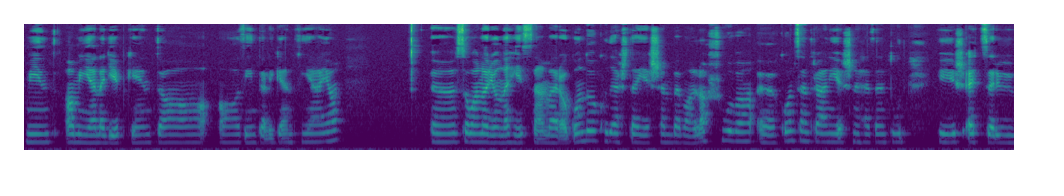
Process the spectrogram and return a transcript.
mint amilyen egyébként a, az intelligenciája. Szóval nagyon nehéz számára a gondolkodás, teljesen be van lassulva, koncentrálni és nehezen tud, és egyszerű,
